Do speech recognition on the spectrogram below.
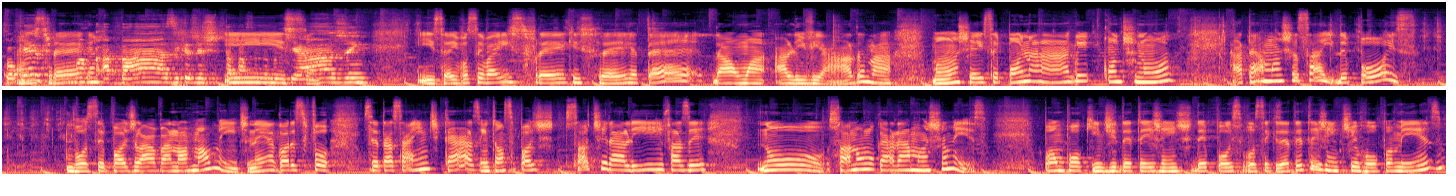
Qualquer tipo, uma, a base que a gente tá passando Isso. maquiagem. Isso, aí você vai esfrega, esfrega até dar uma aliviada na mancha. Aí você põe na água e continua até a mancha sair. Depois você pode lavar normalmente, né? Agora, se for você tá saindo de casa, então você pode só tirar ali e fazer no só no lugar da mancha mesmo. Põe um pouquinho de detergente depois, se você quiser, detergente de roupa mesmo,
